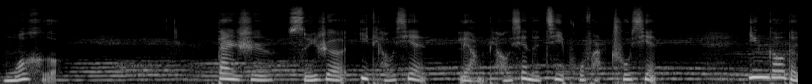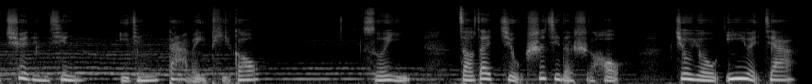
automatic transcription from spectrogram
磨合。但是随着一条线、两条线的记谱法出现，音高的确定性已经大为提高。所以，早在九世纪的时候，就有音乐家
